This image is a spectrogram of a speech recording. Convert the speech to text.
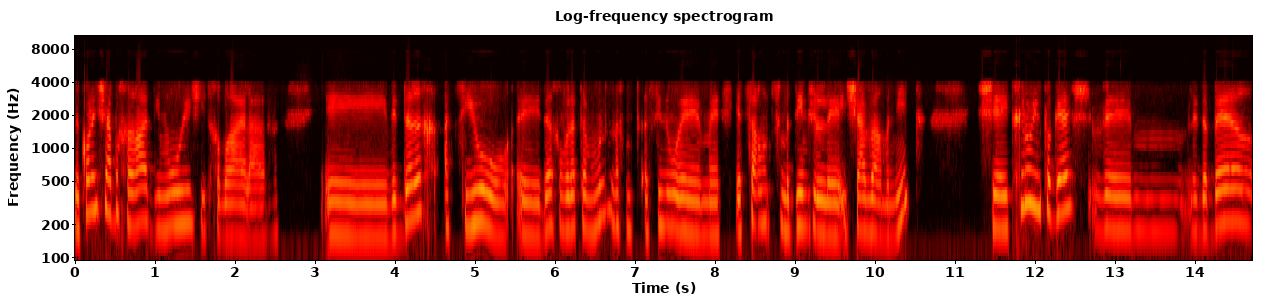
וכל אישה בחרה דימוי שהתחברה אליו. אה, ודרך הציור, אה, דרך עבודת האמנות, אנחנו עשינו, אה, יצרנו צמדים של אישה ואמנית, שהתחילו להיפגש ולדבר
